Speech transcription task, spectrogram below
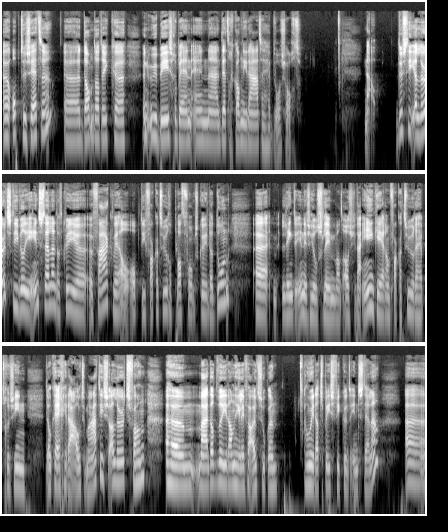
uh, op te zetten. Uh, dan dat ik uh, een uur bezig ben en 30 kandidaten heb doorzocht. Nou, dus die alerts die wil je instellen. Dat kun je vaak wel op die vacatureplatforms kun je dat doen. Uh, LinkedIn is heel slim, want als je daar één keer een vacature hebt gezien, dan krijg je daar automatisch alerts van. Um, maar dat wil je dan heel even uitzoeken, hoe je dat specifiek kunt instellen. Uh,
